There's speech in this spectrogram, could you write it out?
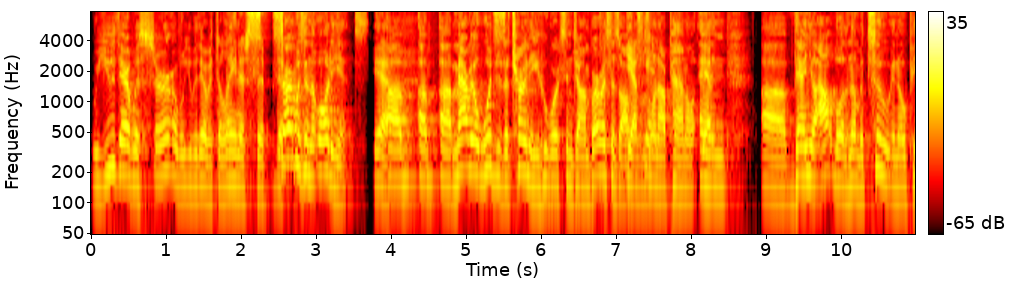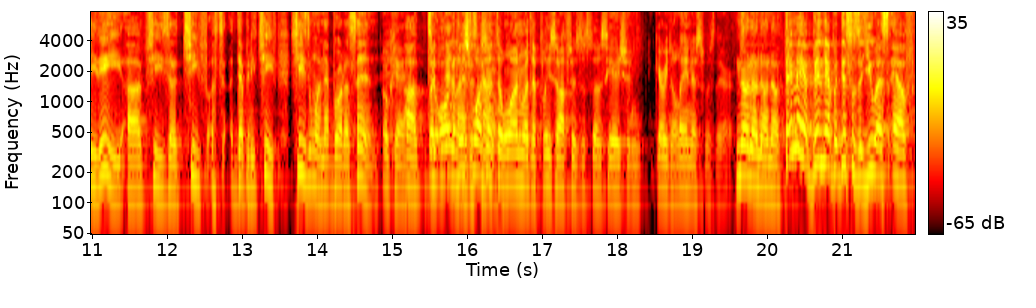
were you there with Suhr or were you there with Delagnes? The, the, Suhr was in the audience. Yeah. Um, uh, uh, Mario Woods' attorney, who works in John Burris's office, was on our panel, and uh, Danielle Outlaw, the number two in OPD, uh, she's a chief, a deputy chief. She's the one that brought us in. Okay, Uh, but to th- organize this wasn't the one where the Police Officers Association, Gary Delagnes was there. No, no, no, no. They may have been there, but this was a USF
